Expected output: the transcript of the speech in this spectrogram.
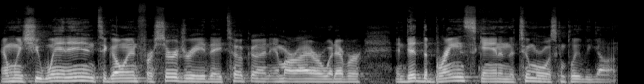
And when she went in to go in for surgery, they took an MRI or whatever and did the brain scan, and the tumor was completely gone.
